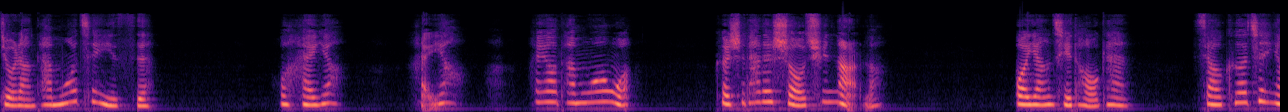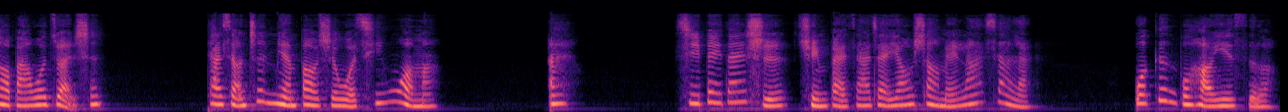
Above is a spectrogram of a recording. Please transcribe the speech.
就让他摸这一次。我还要，还要，还要他摸我，可是他的手去哪儿了？我仰起头看。小柯正要把我转身，他想正面抱着我亲我吗？哎，洗被单时裙摆扎在腰上没拉下来，我更不好意思了。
